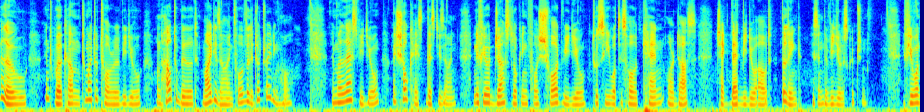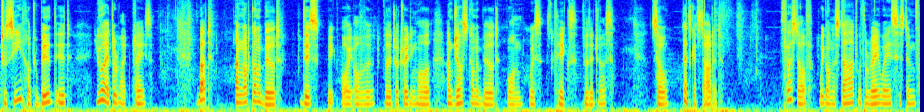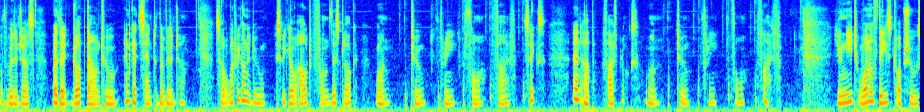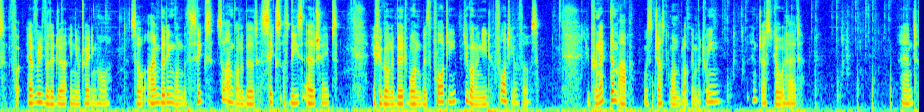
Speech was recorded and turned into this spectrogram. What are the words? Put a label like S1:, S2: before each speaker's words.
S1: Hello and welcome to my tutorial video on how to build my design for a villager trading hall. In my last video I showcased this design and if you're just looking for a short video to see what this hall can or does, check that video out, the link is in the video description. If you want to see how to build it, you are at the right place. But I'm not gonna build this big boy of a villager trading hall, I'm just gonna build one with six villagers. So let's get started. First off, we're gonna start with a railway system for the villagers where they drop down to and get sent to the villager. So what we're gonna do is we go out from this block one, two, three, four, five, six, and up five blocks. One, two, three, four, five. You need one of these drop chutes for every villager in your trading hall. So I'm building one with 6, so I'm gonna build 6 of these L shapes. If you're gonna build one with 40, you're gonna need 40 of those. You connect them up with just one block in between and just go ahead and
